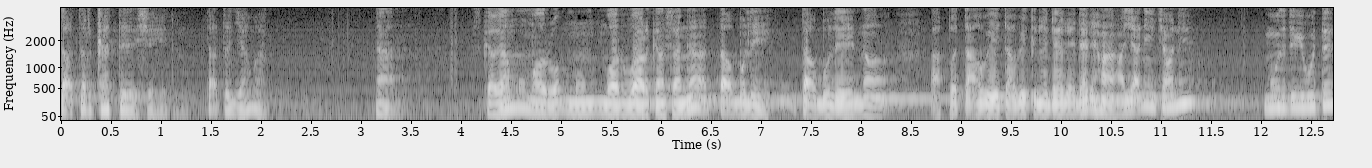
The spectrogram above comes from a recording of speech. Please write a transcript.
tak terkata syekh itu. Tak terjawab. Nah sekarang mu mewaruarkan sangat tak boleh tak boleh nak apa takwil takwil kena direct direct. Ha ayat ni macam ni mu sendiri buta?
